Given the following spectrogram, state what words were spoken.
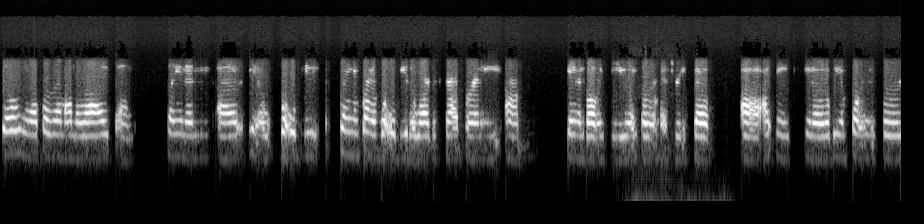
still, you know, a program on the rise and playing in, uh, you know, what will be playing in front of what will be the largest crowd for any um, game involving TU in program history. So uh, I think you know it'll be important for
